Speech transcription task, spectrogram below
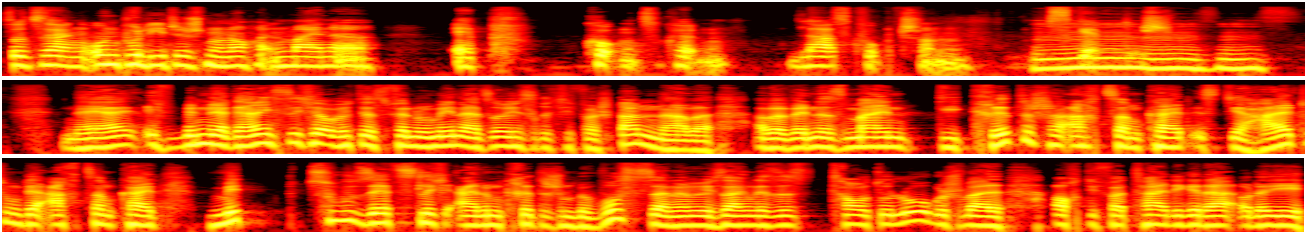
sozusagen unpolitisch nur noch in meine App gucken zu können. Lars guckt schon skeptisch. Mhm. Naja, ich bin mir gar nicht sicher, ob ich das Phänomen als solches richtig verstanden habe. Aber wenn es meint, die kritische Achtsamkeit ist die Haltung der Achtsamkeit mit zusätzlich einem kritischen Bewusstsein, dann würde ich sagen, das ist tautologisch, weil auch die Verteidiger der, oder die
